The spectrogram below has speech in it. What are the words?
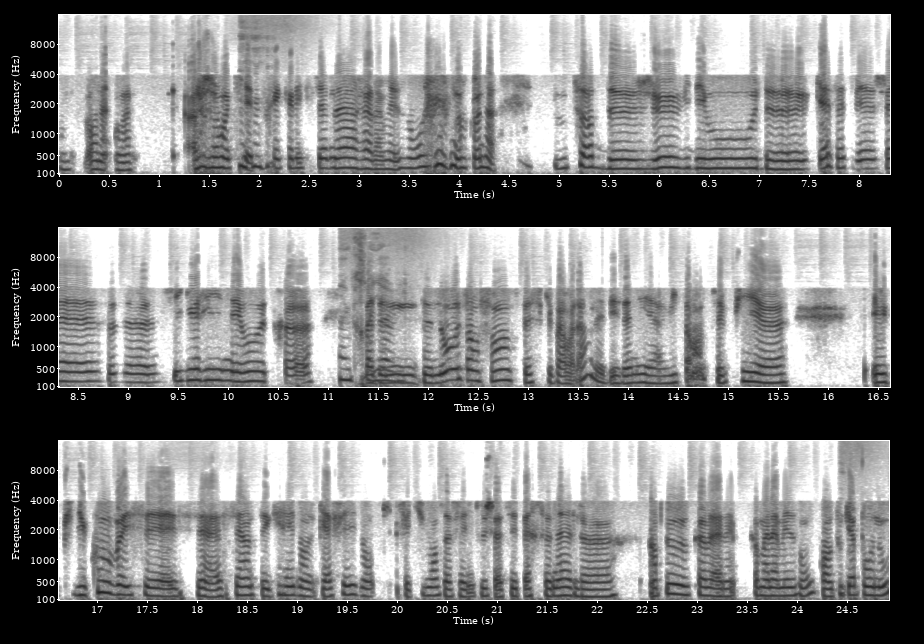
on, a, on a un Jean qui est très collectionneur à la maison. Donc on a toutes sortes de jeux vidéo, de cassettes VHS, de figurines et autres euh, bah, de, de nos enfants, parce que bah voilà, on a des années à 80 et puis euh, et puis du coup, c'est c'est assez intégré dans le café, donc effectivement, ça fait une touche assez personnelle. euh, un peu comme à, la, comme à la maison, Enfin, en tout cas pour nous,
